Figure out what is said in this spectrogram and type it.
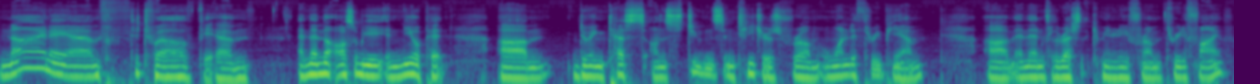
9 a.m. to 12 p.m. And then they'll also be in Neopit um, doing tests on students and teachers from 1 to 3 p.m. Um, and then for the rest of the community from 3 to 5.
